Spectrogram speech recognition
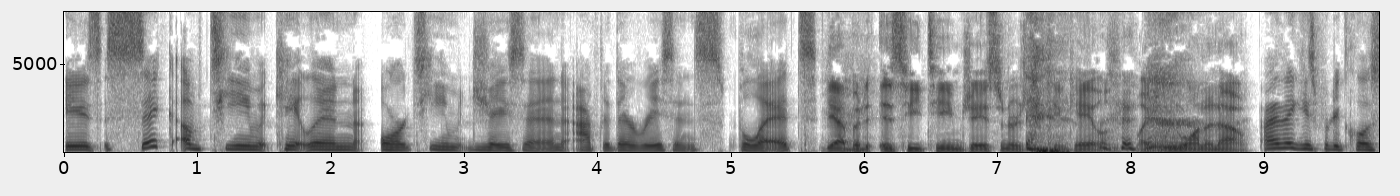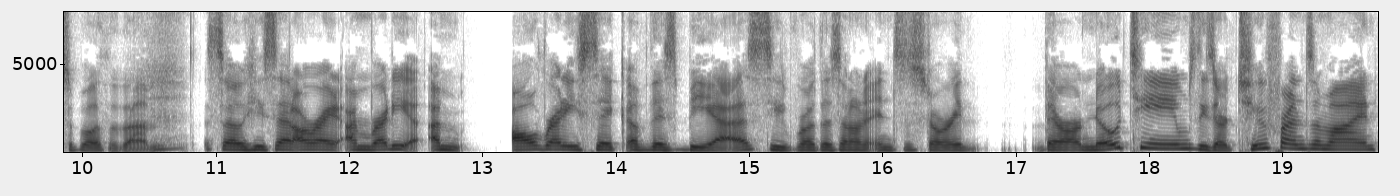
is sick of Team Kaitlyn or Team Jason after their recent split. Yeah, but is he Team Jason or is he Team Kaitlyn? Like, we want to know. I think he's pretty close to both of them. So he said, All right, I'm ready. I'm already sick of this BS. He wrote this on an Insta story. There are no teams. These are two friends of mine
